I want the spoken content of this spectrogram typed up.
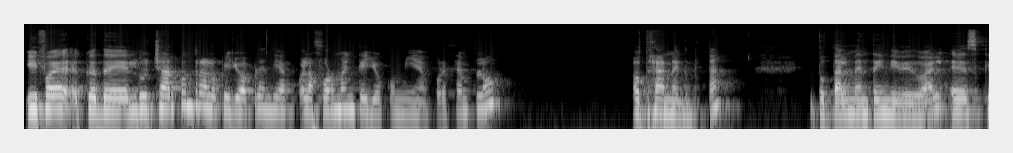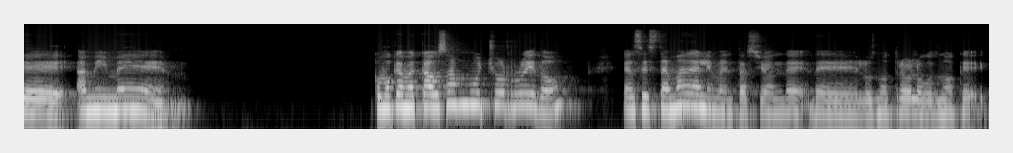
y fue de luchar contra lo que yo aprendía, la forma en que yo comía. Por ejemplo, otra anécdota totalmente individual es que a mí me, como que me causa mucho ruido el sistema de alimentación de, los nutriólogos, ¿no? Que,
